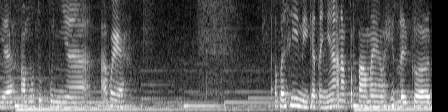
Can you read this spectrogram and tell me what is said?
ya kamu tuh punya apa ya apa sih ini katanya anak pertama yang lahir dari keluarga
